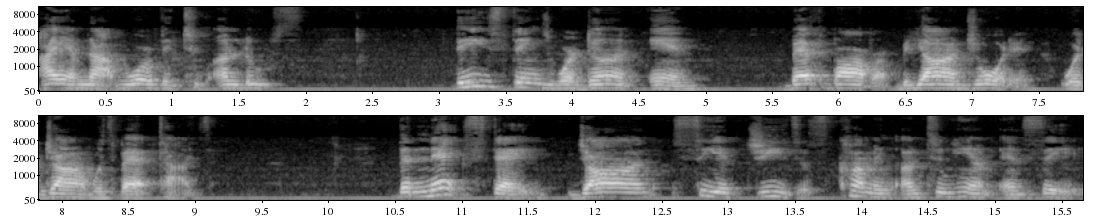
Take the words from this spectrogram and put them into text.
I am not worthy to unloose. These things were done in Bethabara, beyond Jordan, where John was baptized. The next day, John seeth Jesus coming unto him and said,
